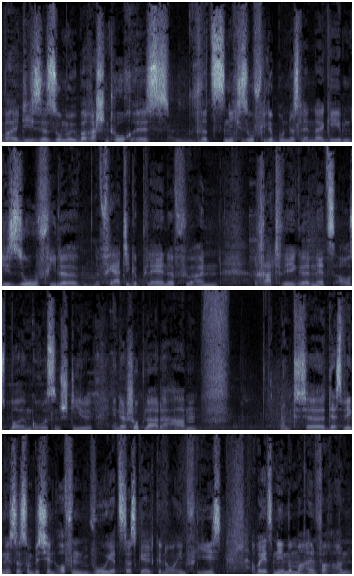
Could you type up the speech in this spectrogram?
weil diese Summe überraschend hoch ist, wird es nicht so viele Bundesländer geben, die so viele fertige Pläne für einen Radwegenetzausbau im großen Stil in der Schublade haben. Und äh, deswegen ist das so ein bisschen offen, wo jetzt das Geld genau hinfließt. Aber jetzt nehmen wir mal einfach an,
